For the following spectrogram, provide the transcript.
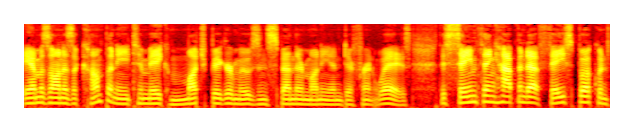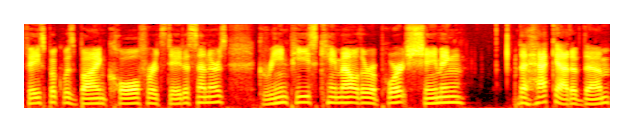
Amazon as a company to make much bigger moves and spend their money in different ways. The same thing happened at Facebook when Facebook was buying coal for its data centers. Greenpeace came out with a report shaming the heck out of them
